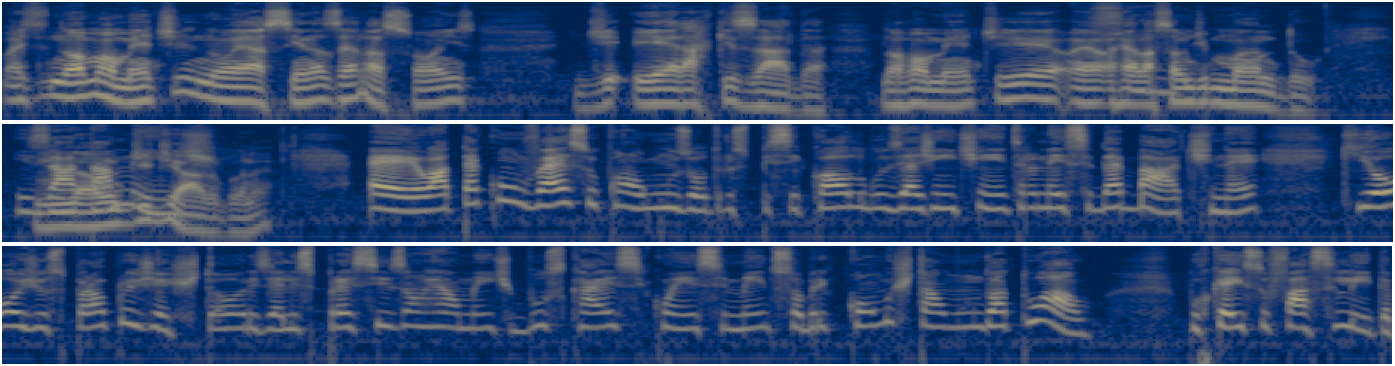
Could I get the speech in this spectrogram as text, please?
Mas normalmente não é assim nas relações de hierarquizada. Normalmente é a relação de mando, Exatamente. não de diálogo, né? É, eu até converso com alguns outros psicólogos e a gente entra nesse debate, né? Que hoje os próprios gestores, eles precisam realmente buscar esse conhecimento sobre como está o mundo atual, porque isso facilita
